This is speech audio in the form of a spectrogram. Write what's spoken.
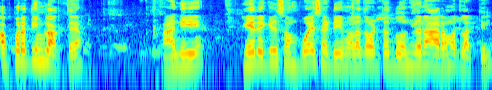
अप्रतिम लागतं आहे आणि हे देखील संपवायसाठी मला तर वाटतं दोन जणं आरामात लागतील.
